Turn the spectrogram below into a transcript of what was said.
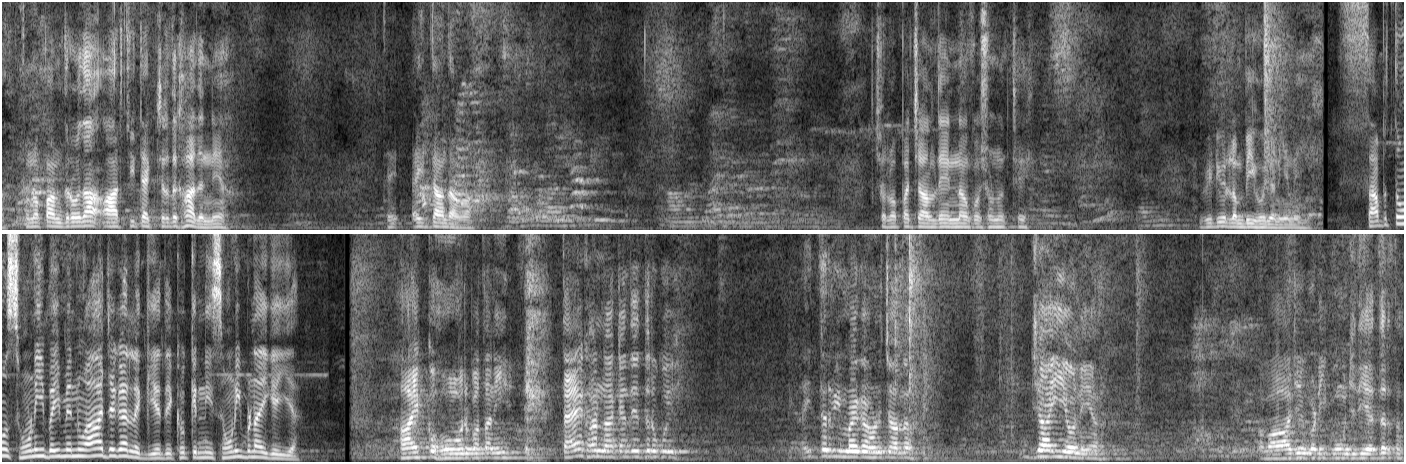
ਤੁਹਾਨੂੰ ਆਪਾਂ ਅੰਦਰੋਂ ਦਾ ਆਰਕੀਟੈਕਚਰ ਦਿਖਾ ਦਿੰਨੇ ਆ। ਤੇ ਐਦਾਂ ਦਾ ਵਾ। ਚਲੋ ਆਪਾਂ ਚੱਲਦੇ ਇੰਨਾ ਕੁਛ ਹੁਣ ਉੱਥੇ। ਵੀਡੀਓ ਲੰਬੀ ਹੋ ਜਾਣੀ ਹੈ ਨਹੀਂ। ਸਭ ਤੋਂ ਸੋਹਣੀ ਬਈ ਮੈਨੂੰ ਆਹ ਜਗ੍ਹਾ ਲੱਗੀ ਹੈ ਦੇਖੋ ਕਿੰਨੀ ਸੋਹਣੀ ਬਣਾਈ ਗਈ ਆ। ਹਾਂ ਇੱਕ ਹੋਰ ਪਤਾ ਨਹੀਂ ਤਹਿਖਾਨਾ ਕਹਿੰਦੇ ਇੱਧਰ ਕੋਈ। ਇੱਧਰ ਵੀ ਮੈਂ ਕਿਹਾ ਹੁਣ ਚੱਲ ਜਾਈ ਆਉਨੇ ਆ ਆਵਾਜ਼ ਬੜੀ ਗੂੰਜਦੀ ਇੱਧਰ ਤਾਂ।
